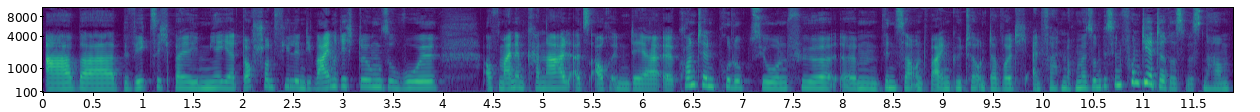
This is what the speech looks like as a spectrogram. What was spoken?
Aber bewegt sich bei mir ja doch schon viel in die Weinrichtung, sowohl auf meinem Kanal als auch in der äh, Content-Produktion für ähm, Winzer und Weingüter. Und da wollte ich einfach noch mal so ein bisschen fundierteres Wissen haben.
